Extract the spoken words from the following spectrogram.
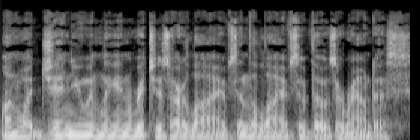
on what genuinely enriches our lives and the lives of those around us.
